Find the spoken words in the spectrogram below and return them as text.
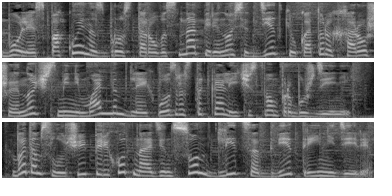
Более спокойно сброс второго сна переносят детки, у которых хорошая ночь с минимальным для их возраста количеством пробуждений. В этом случае переход на один сон длится 2-3 недели.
